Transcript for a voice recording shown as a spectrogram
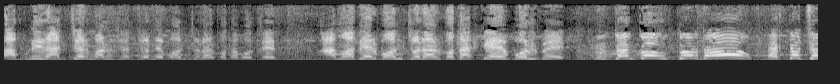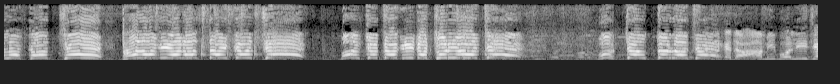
আপনি রাজ্যের মানুষের জন্য বঞ্চনার কথা বলছেন। আমাদের বঞ্চনার কথা কে বলবে? রুদ্রাঙ্ক উত্তর দাও! একটা ছেলে কাঁদছে থালা নিয়ে রাস্তায় কাঁদছে বলছে চাকরিটা চুরি হয়েছে। উত্তর রয়েছে। আমি বলি যে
